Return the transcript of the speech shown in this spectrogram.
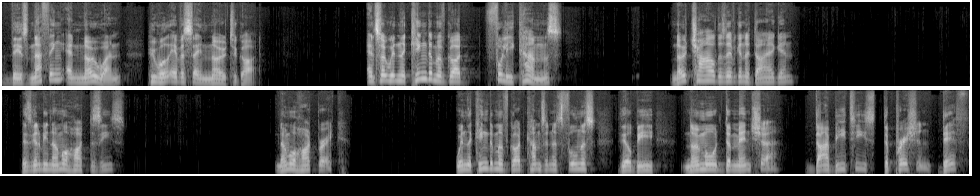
there's nothing and no one who will ever say no to God. And so when the kingdom of God fully comes, no child is ever going to die again. There's going to be no more heart disease, no more heartbreak. When the kingdom of God comes in its fullness, there'll be no more dementia, diabetes, depression, death.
